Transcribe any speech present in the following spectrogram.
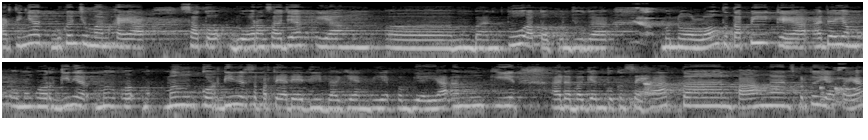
Artinya bukan cuma kayak satu dua orang saja yang uh, membantu ataupun juga menolong, tetapi kayak ada yang mengkoordinir, meng, mengkoordinir seperti ada di bagian pembiayaan mungkin, ada bagian untuk kesehatan, pangan, seperti itu ya Pak ya.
